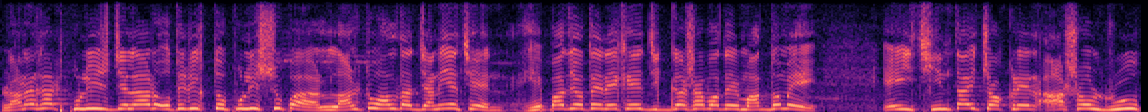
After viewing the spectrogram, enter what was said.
রানাঘাট পুলিশ জেলার অতিরিক্ত পুলিশ সুপার লালটু হালদার জানিয়েছেন, হেফাজতে রেখে জিজ্ঞাসাবাদের মাধ্যমে এই ছিনতাই চক্রের আসল রূপ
